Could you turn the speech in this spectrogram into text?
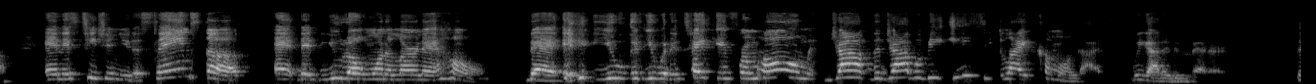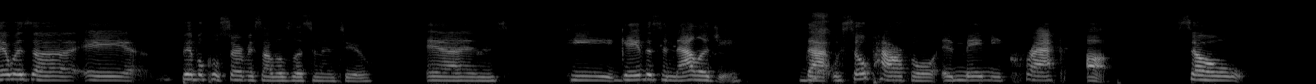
and it's teaching you the same stuff at, that you don't want to learn at home, that you if you were to take it from home job the job would be easy like come on guys we got to do better there was a a biblical service i was listening to and he gave this analogy that was so powerful it made me crack up. So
